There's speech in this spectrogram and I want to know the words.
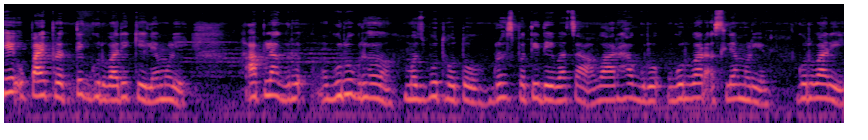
हे उपाय प्रत्येक गुरुवारी केल्यामुळे आपला ग्र गुरुग्रह मजबूत होतो. बृहस्पती देवाचा वार हा गुरु गुरुवार असल्यामुळे गुरुवारी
